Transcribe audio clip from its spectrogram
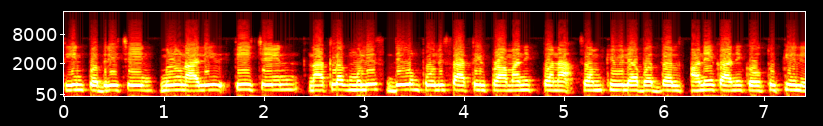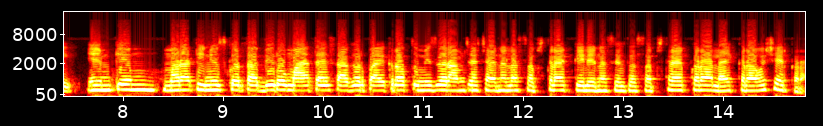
तीन पदरी चेन मिळून आली. ती चेन नातलग मुलीस देऊन पोलिसातील प्रामाणिकपणा चमकिविल्याबद्दल अनेकांनी कौतुक केले. एम के मराठी न्यूज करता ब्युरो मायाताई सागर पायकराव. तुम्ही जर आमच्या चॅनलला सबस्क्राईब केले नसेल तर सबस्क्राईब करा लाईक करा व शेअर करा.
